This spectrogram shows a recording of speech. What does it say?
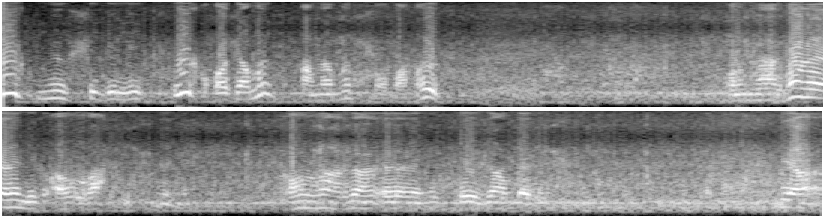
İlk mürşidimiz, ilk hocamız anamız babamız. Onlardan öğrendik Allah ismini. Onlardan öğrendik Peygamber'i. Ya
